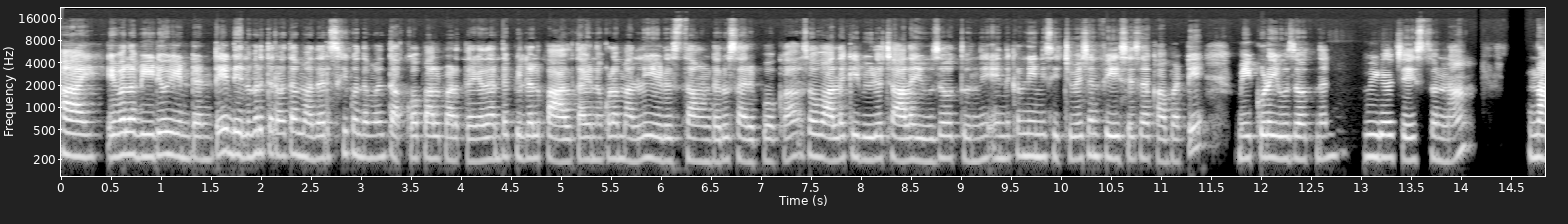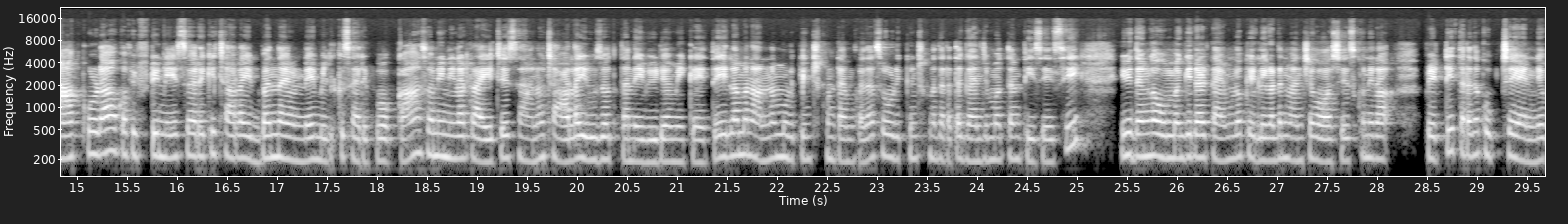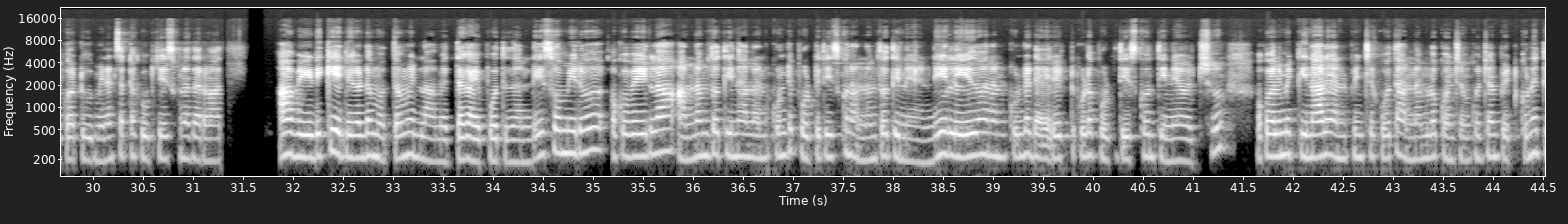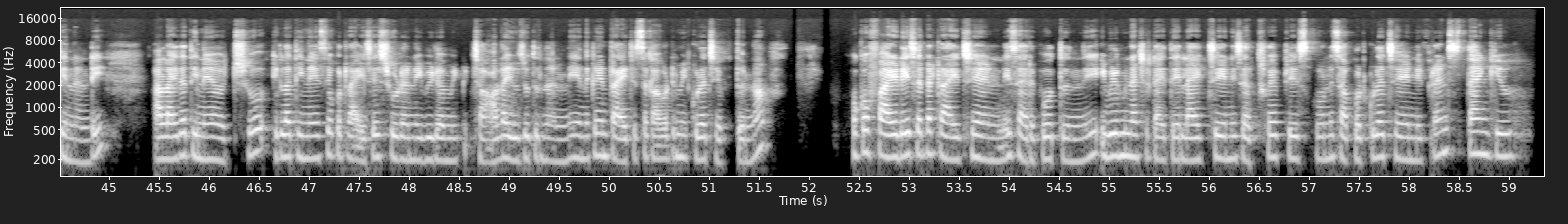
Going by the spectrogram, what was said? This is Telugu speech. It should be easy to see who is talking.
Speaker 1: హాయ్! ఇవాళ వీడియో ఏంటంటే, డెలివరీ తర్వాత మదర్స్‌కి కొంతమంది తక్కువ పాలు పడతాయి కదా అంటే పిల్లలు పాలు తాగినా కూడా మళ్ళీ ఏడుస్తూ ఉంటారు సరిపోక. సో, వాళ్ళకి ఈ వీడియో చాలా యూజ్ అవుతుంది. ఎందుకంటే నేను ఈ సిచ్యువేషన్ ఫేస్ చేశాను కాబట్టి, మీకు కూడా యూజ్ అవుతుందని వీడియో చేస్తున్నా. నాకు కూడా ఒక 15 డేస్ వరకు చాలా ఇబ్బంది అయి ఉండే మిల్క్ సరిపోక. సో, నేను ఇలా ట్రై చేశాను. చాలా యూజ్ అవుతుంది ఈ వీడియో మీకైతే. ఇలా మనం అన్నం ఉడికించుకుంటాం కదా! సో, ఉడికించుకున్న తర్వాత గంజి మొత్తం తీసేసి, ఈ విధంగా ఉమ్మగిల టైంలోకి ఎల్లిగడ్డను మంచిగా వాష్ చేసుకొని ఇలా పెట్టి తర్వాత కుక్ చేయండి. ఒక టూ మినిట్స్ అట్లా కుక్ చేసుకున్న తర్వాత, ఆ వేడికి ఎల్లిగడ్డ మొత్తం ఇలా మెత్తగా అయిపోతుందండి సో, మీరు ఒకవేళ అన్నంతో తినాలనుకుంటే పొట్టు తీసుకొని అన్నంతో తినేయండి. లేదు అని అనుకుంటే డైరెక్ట్ కూడా పొట్టు తీసుకొని తినేయవచ్చు ఒకవేళ మీకు తినాలి అనిపించకపోతే అన్నంలో కొంచెం కొంచెం పెట్టుకొని తినండి. అలా అయితే తినేయవచ్చు ఇలా తినేసి ఒక ట్రై చేసి చూడండి. ఈ వీడియో మీకు చాలా యూజ్ అవుతుందండి. ఎందుకంటే నేను ట్రై చేశా కాబట్టి మీకు కూడా చెప్తున్నా. ఒక ఫైవ్ డేస్ అట్లా ట్రై చేయండి సరిపోతుంది. ఈ వీడియో మీకు నచ్చినట్లయితే లైక్ చేయండి, సబ్స్క్రైబ్ చేసుకోండి, సపోర్ట్ కూడా చేయండి ఫ్రెండ్స్. Thank you.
